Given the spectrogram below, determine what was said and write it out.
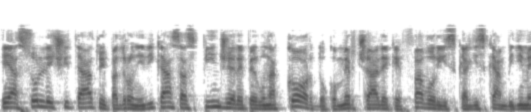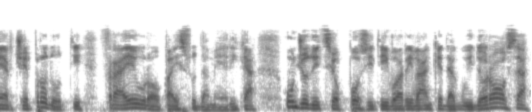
e ha sollecitato i padroni di casa a spingere per un accordo commerciale che favorisca gli scambi di merci e prodotti fra Europa e Sud America. Un giudizio positivo arriva anche da Guido Rosa,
